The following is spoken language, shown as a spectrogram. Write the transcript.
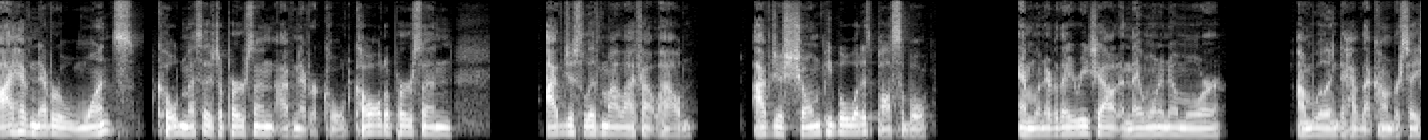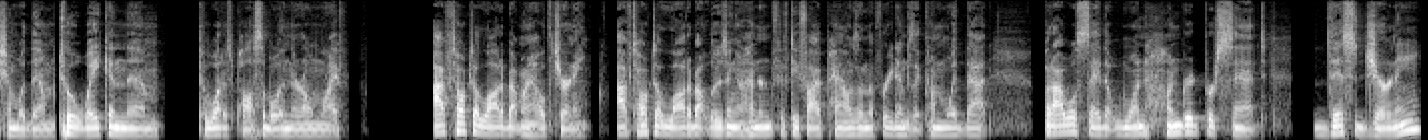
I have never once cold messaged a person. I've never cold called a person. I've just lived my life out loud. I've just shown people what is possible. And whenever they reach out and they want to know more, I'm willing to have that conversation with them to awaken them to what is possible in their own life. I've talked a lot about my health journey. I've talked a lot about losing 155 pounds and the freedoms that come with that. But I will say that 100% this journey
